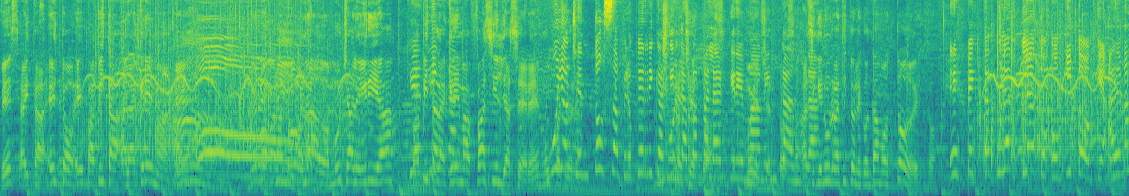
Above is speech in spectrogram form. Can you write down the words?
¿Ves? Ahí está. Esto es papita a la crema. ¿eh? Oh, Verde para todos lados, mucha alegría. Qué papita a la rica. crema, fácil de hacer, ¿eh? Muy, Muy fácil ochentosa, pero qué rica que Muy es la papa a la crema, me encanta. Así que en un ratito les contamos todo esto. Espectacular plato, Coquito, que además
